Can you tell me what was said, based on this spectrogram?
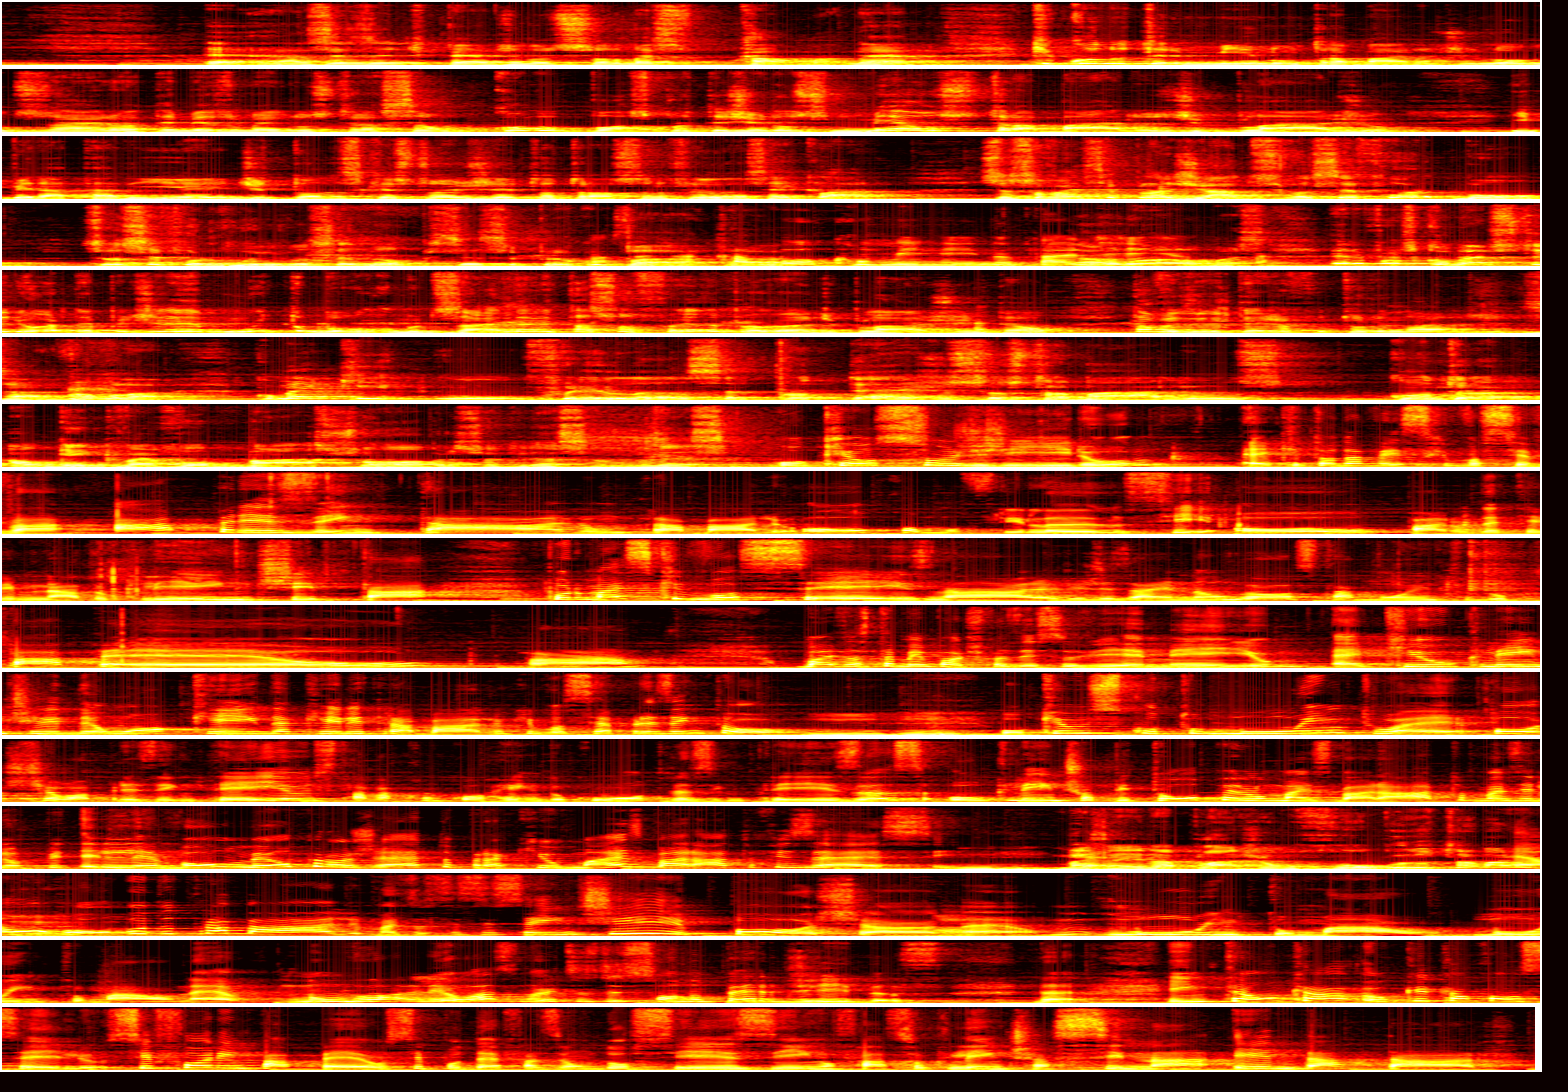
É, às vezes a gente perde a noite de sono, mas calma, né? Que quando termino um trabalho de logo design ou até mesmo uma ilustração, como posso proteger os meus trabalhos de plágio e pirataria e de todas as questões de direito autoral sendo freelancer? Aí, claro, você só vai ser plagiado se você for bom. Se você for ruim, você não precisa se preocupar. Nossa, já tá? acabou com o menino, Não, tadinho. não, mas ele faz comércio exterior, de repente ele é muito bom como designer, ele está sofrendo problema de plágio, então talvez ele esteja futuro na área de design. Vamos lá. Como é que um freelancer protege os seus trabalhos contra alguém que vai roubar a sua obra, a sua criação, Vanessa? O que eu sugiro é que toda vez que você vá apresentar um trabalho ou como freelance ou para um determinado cliente, tá? Por mais que vocês na área de design não gostam muito do papel, tá? Mas você também pode fazer isso via e-mail. É que o cliente ele deu um ok daquele trabalho que você apresentou. Uhum. O que eu escuto muito é: poxa, eu apresentei, eu estava concorrendo com outras empresas, o cliente optou pelo mais barato, mas ele, ele levou o meu projeto para que o mais barato fizesse. Mas aí é plágio, é um roubo do trabalho É um dele. roubo do trabalho, mas você se sente, poxa, né, muito mal, muito mal, né? Não valeu as noites de sono perdidas, né? Então, o que eu aconselho? Se for em papel, se puder fazer um dossiêzinho, faça o cliente assinar e datar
